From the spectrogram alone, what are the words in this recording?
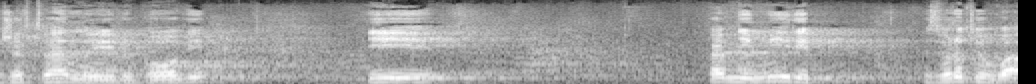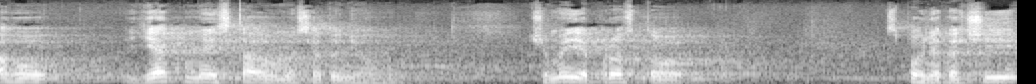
жертвенної любові і певній мірі звернути увагу, як ми ставимося до нього. Чи ми є просто споглядачі,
